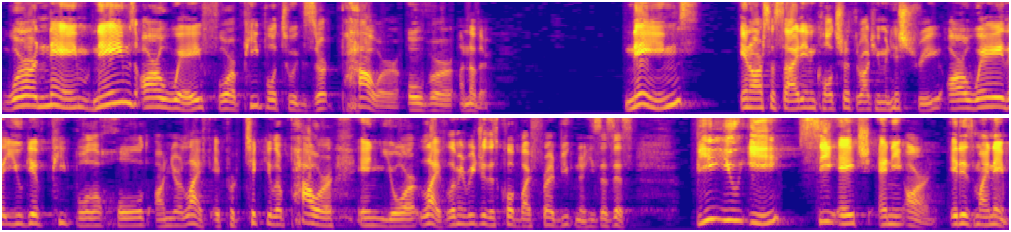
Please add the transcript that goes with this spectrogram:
were name, names are a way for people to exert power over another. Names in our society and culture throughout human history are a way that you give people a hold on your life, a particular power in your life. Let me read you this quote by Fred Buechner. He says this, B-U-E-C-H-N-E-R. It is my name.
